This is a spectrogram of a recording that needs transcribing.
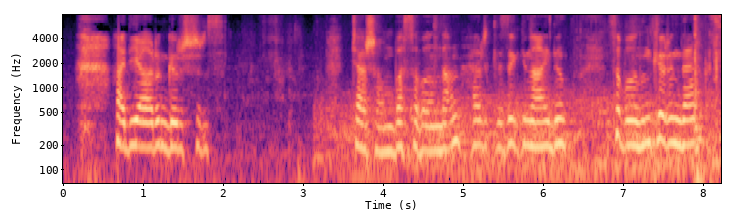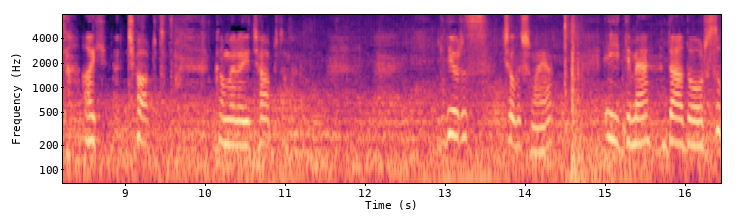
Hadi yarın görüşürüz. Çarşamba sabahından herkese günaydın. Sabahının köründen ay çarptım. Kamerayı çarptım. Gidiyoruz çalışmaya. Eğitime daha doğrusu.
